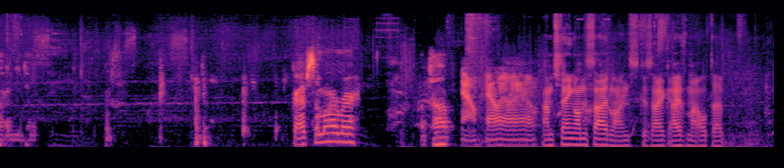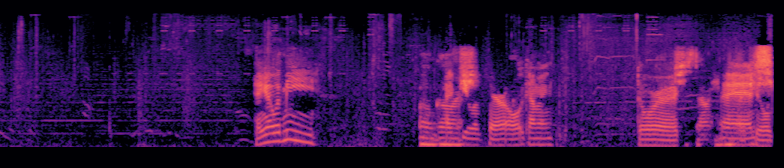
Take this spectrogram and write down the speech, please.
God, I need help. grab some armor. Up top. Ow, ow, ow, ow. I'm staying on the sidelines because I I have my ult up. Hang out with me. Oh gosh. I gosh. feel a barrel coming. Don't She's down here. I, I killed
